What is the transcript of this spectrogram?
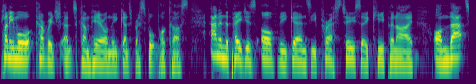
Plenty more coverage um, to come here on the Guernsey Press Sport podcast and in the pages of the Guernsey Press too. So keep an eye on that.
